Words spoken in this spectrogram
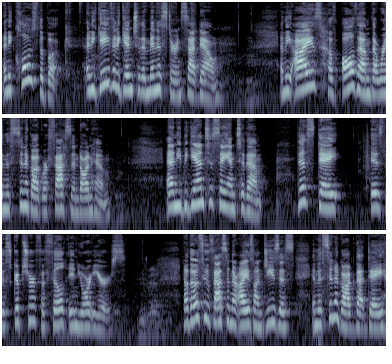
And he closed the book and he gave it again to the minister and sat down. And the eyes of all them that were in the synagogue were fastened on him. And he began to say unto them, This day is the scripture fulfilled in your ears. Now, those who fastened their eyes on Jesus in the synagogue that day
